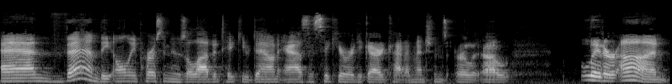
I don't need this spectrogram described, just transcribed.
And then the only person who's allowed to take you down as a security guard, kind of mentions earlier, uh, later on,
